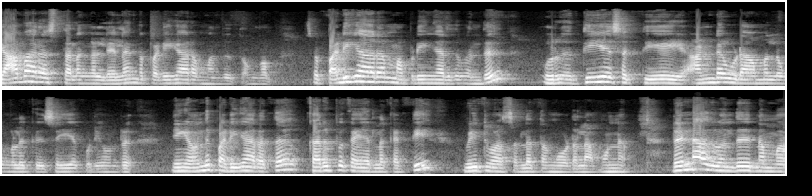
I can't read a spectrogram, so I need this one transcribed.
வியாபார ஸ்தலங்கள்லாம் இந்த படிகாரம் வந்து தொங்கும். ஸோ படிகாரம் அப்படிங்கிறது வந்து ஒரு தீய சக்தியை அண்ட விடாமல் உங்களுக்கு செய்யக்கூடிய ஒன்று. நீங்கள் வந்து படிகாரத்தை கருப்பு கயரில் கட்டி வீட்டு வாசலில் தொங்க விடலாம். ஒன்று ரெண்டாவது வந்து நம்ம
